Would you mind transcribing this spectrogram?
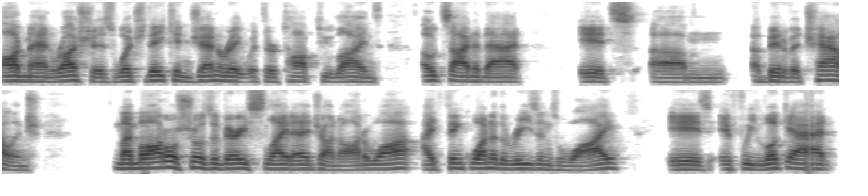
odd man rushes, which they can generate with their top two lines. Outside of that, it's um, a bit of a challenge. My model shows a very slight edge on Ottawa. I think one of the reasons why is if we look at,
